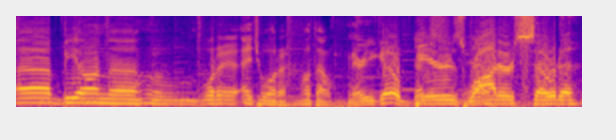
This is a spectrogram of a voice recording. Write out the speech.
uh, beyond uh, water Edgewater Hotel. There you go. Beers, yeah. water, soda,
